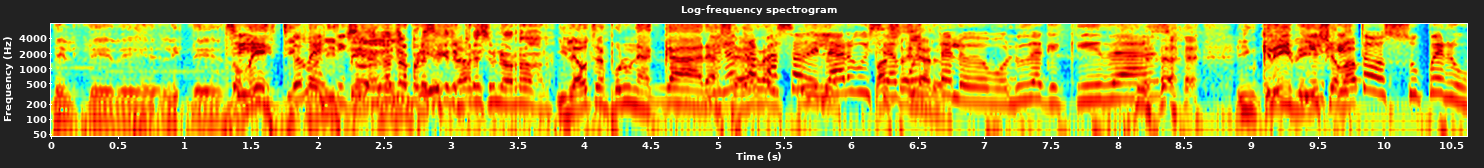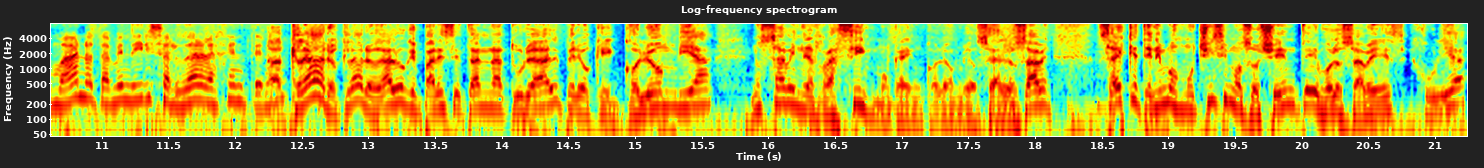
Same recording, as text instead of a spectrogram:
del- de, de- de- de Sí, doméstico. Sí, a la otra parece que le parece un horror. Y la otra pone una cara, se la otra pasa de largo y se da cuenta lo boluda que queda. Increíble. Y, y y el ella va- gesto súper humano también de ir y saludar a la gente, ¿no? Ah, claro, claro, algo que parece tan natural, pero que Colombia no saben el racismo que hay en Colombia. O sea, lo saben. Sabés que tenemos muchísimos oyentes, vos lo sabés, Julia,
